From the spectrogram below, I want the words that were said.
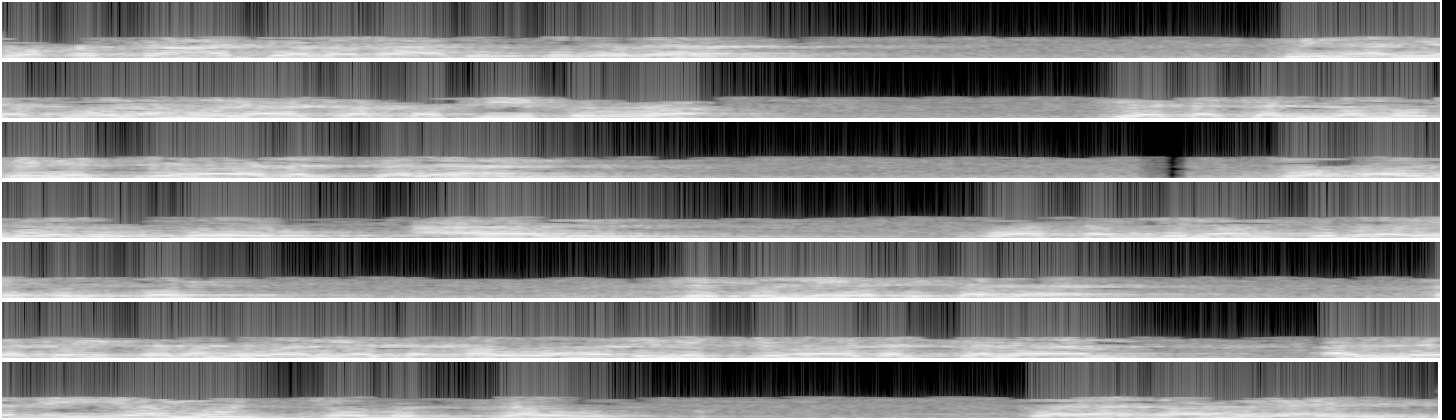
وقد تعجب بعض القبلاء من أن يكون هناك خفيف الرأس يتكلم بمثل هذا الكلام. وقال هو دكتور عالي وصل لمنصب رئيس القسم في كلية كذا. فكيف له أن يتفوه بمثل هذا الكلام الذي يمجه الزوج ويأباه العلم؟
